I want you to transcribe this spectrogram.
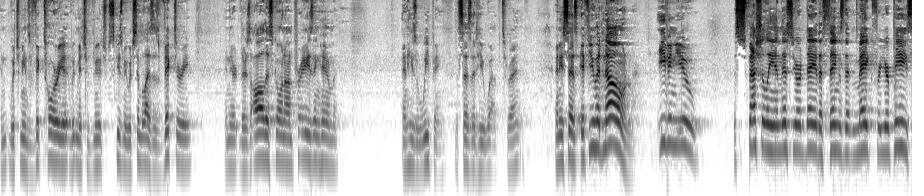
and, which means Victoria, which, which, excuse me, which symbolizes victory. And there, there's all this going on, praising him. And he's weeping. It says that he wept, right? And he says, If you had known, even you, especially in this your day, the things that make for your peace.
